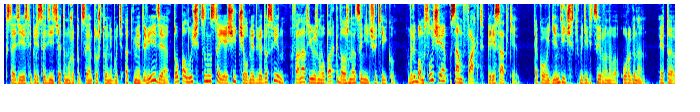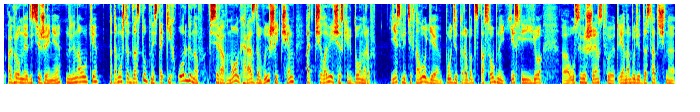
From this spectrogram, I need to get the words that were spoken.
Кстати, если пересадить этому же пациенту что-нибудь от медведя, то получится настоящий чел медведя-свин. Фанаты Южного парка должны оценить шутейку. В любом случае, сам факт пересадки такого генетически модифицированного органа это огромное достижение для науки, потому что доступность таких органов все равно гораздо выше, чем от человеческих доноров. Если технология будет работоспособной, если ее э, усовершенствуют, и она будет достаточно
